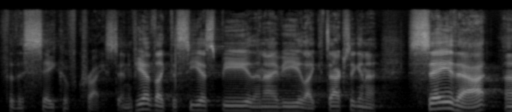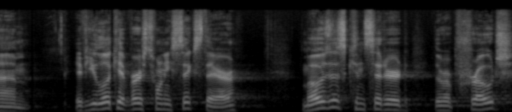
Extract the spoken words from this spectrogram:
for the sake of Christ. And if you have like the CSB, the NIV, like it's actually going to say that. Um, if you look at verse 26 there, Moses considered the reproach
